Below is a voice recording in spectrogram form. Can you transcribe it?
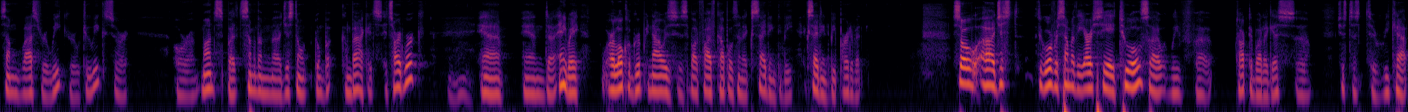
Some last for a week or two weeks or or months, but some of them uh, just don't don't come back. It's it's hard work. Mhm. Uh, and uh, anyway, our local group now is, is about five couples, and exciting to be exciting to be part of it. So uh, just to go over some of the RCA tools uh, we've uh, talked about, I guess, uh, just to, to recap.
